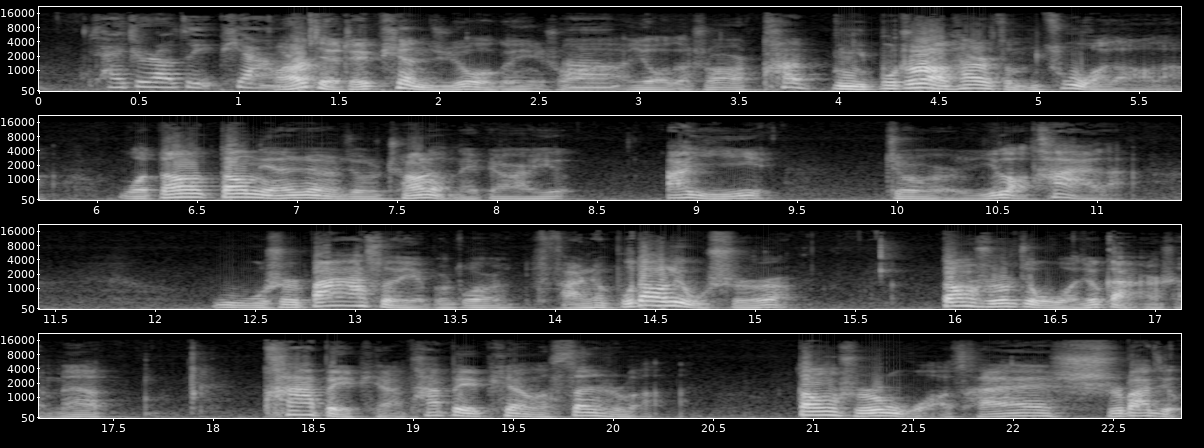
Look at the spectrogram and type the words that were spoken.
才知道自己骗了。而且这骗局，我跟你说啊，有的时候他你不知道他是怎么做到的。我当当年认识就是长岭那边儿一个阿姨，就是一老太太，五十八岁也不是多少，反正不到六十。当时就我就赶上什么呀？她被骗，她被骗了三十万。当时我才十八九，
